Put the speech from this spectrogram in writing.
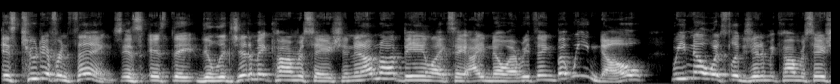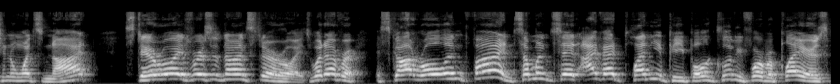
it's two different things. It's it's the the legitimate conversation, and I'm not being like say I know everything, but we know we know what's legitimate conversation and what's not. Steroids versus non-steroids, whatever. Scott Rolen, fine. Someone said I've had plenty of people, including former players,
